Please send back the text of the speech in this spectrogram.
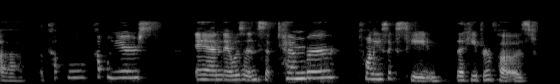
uh, a couple couple years and it was in September 2016 that he proposed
